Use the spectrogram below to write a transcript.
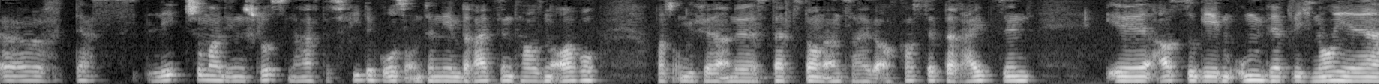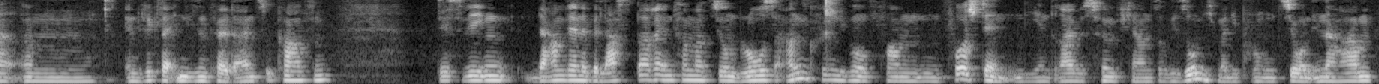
äh, das legt schon mal den Schluss nach, dass viele große Unternehmen bereit sind, 1000 Euro was ungefähr eine Stepstone-Anzeige auch kostet, bereit sind äh, auszugeben, um wirklich neue ähm, Entwickler in diesem Feld einzukaufen. Deswegen, da haben wir eine belastbare Information. Bloße Ankündigung von Vorständen, die in drei bis fünf Jahren sowieso nicht mehr die Funktion innehaben,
